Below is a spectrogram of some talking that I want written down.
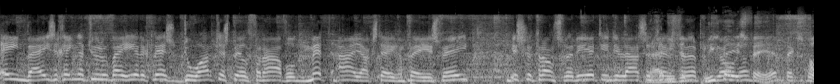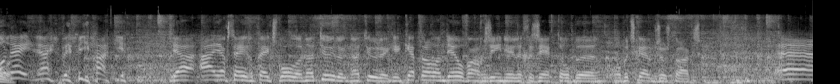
Eén wijziging natuurlijk bij Heracles. Duarte speelt vanavond met Ajax tegen PSV. Is getransfereerd in die laatste Nee, transferperiode. niet PSV, hè? Pek Zwolle. Oh nee, nee, ja, ja, ja, Ajax tegen Pek Zwolle, natuurlijk, natuurlijk. Ik heb er al een deel van gezien eerlijk gezegd op, eh, op het scherm zo straks. Eh,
